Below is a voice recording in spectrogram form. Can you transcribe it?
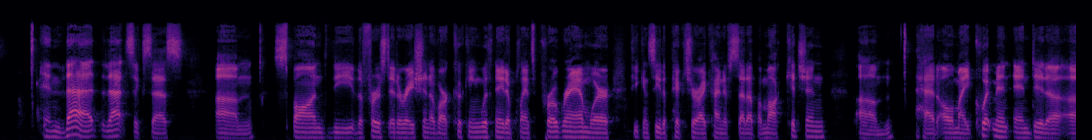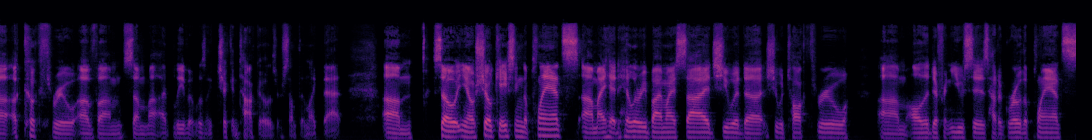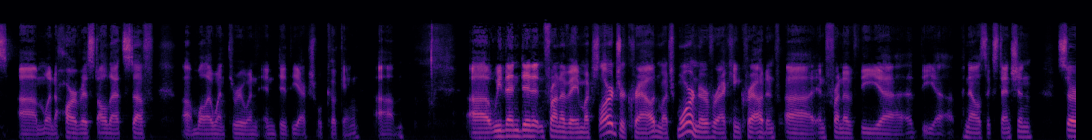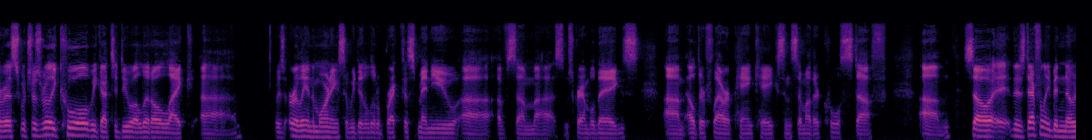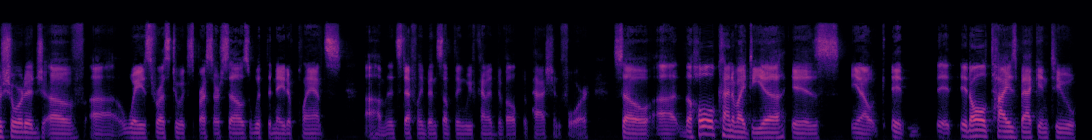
And that that success um, spawned the the first iteration of our cooking with native plants program, where if you can see the picture, I kind of set up a mock kitchen. Um, had all of my equipment and did a, a, a cook through of um, some, uh, I believe it was like chicken tacos or something like that. Um, so you know, showcasing the plants. Um, I had Hillary by my side. She would uh, she would talk through um, all the different uses, how to grow the plants, um, when to harvest, all that stuff. Um, while I went through and, and did the actual cooking. Um, uh, we then did it in front of a much larger crowd, much more nerve-wracking crowd in, uh, in front of the uh, the uh, Pinellas Extension service, which was really cool. We got to do a little like uh, it was early in the morning, so we did a little breakfast menu uh, of some uh, some scrambled eggs, um, elderflower pancakes, and some other cool stuff. Um, so it, eh, there's definitely been no shortage of uh, ways for us to express ourselves with the native plants. Um, it's definitely been something we've kind of developed a passion for. So uh, the whole kind of idea is, you know, it it it all ties back into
